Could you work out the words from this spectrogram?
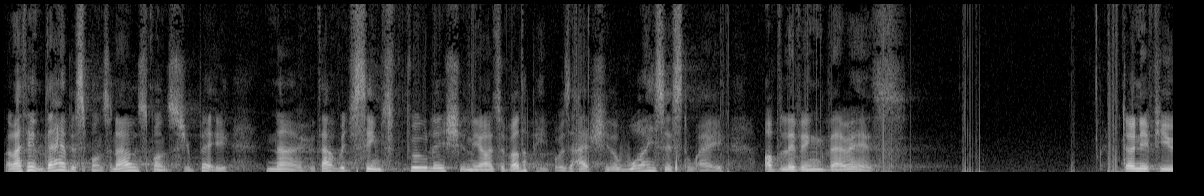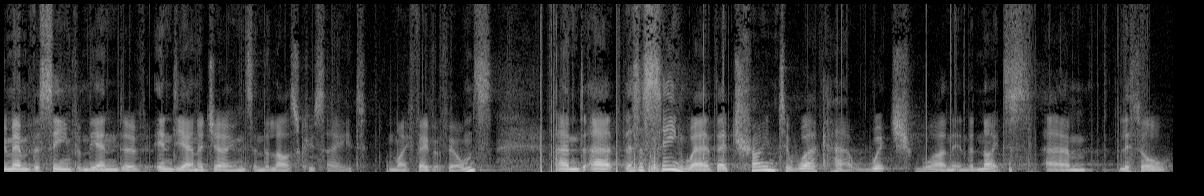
And I think their response and our response should be no, that which seems foolish in the eyes of other people is actually the wisest way of living there is. Don't know if you remember the scene from the end of Indiana Jones and the Last Crusade, one of my favourite films. And uh, there's a scene where they're trying to work out which one in the knight's um, little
